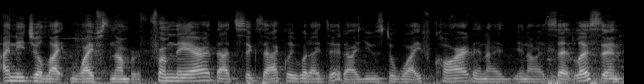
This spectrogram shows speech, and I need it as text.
I need your li- wife's number. From there, that's exactly what I did. I used a wife card, and I, you know, I said, Listen,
